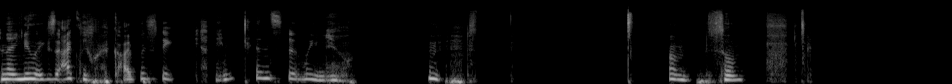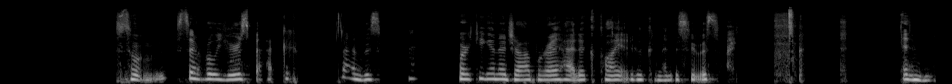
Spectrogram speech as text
and I knew exactly where God was taking me. I instantly knew. um, so, so several years back, I was working in a job where I had a client who committed suicide. And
